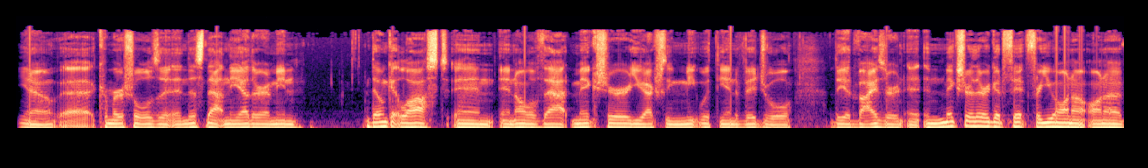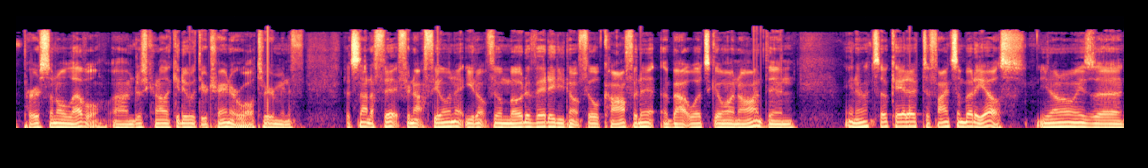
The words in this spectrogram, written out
you know, uh, commercials and this, that, and the other. I mean, don't get lost in, in all of that. Make sure you actually meet with the individual, the advisor, and, and make sure they're a good fit for you on a, on a personal level. Um, just kind of like you do with your trainer, Walter. I mean, if, if it's not a fit, if you're not feeling it, you don't feel motivated, you don't feel confident about what's going on, then you know it's okay to, to find somebody else. You don't always uh,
